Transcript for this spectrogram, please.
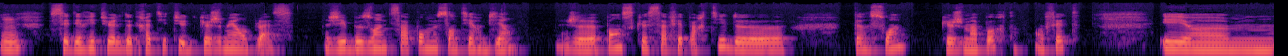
Hmm. C'est des rituels de gratitude que je mets en place. J'ai besoin de ça pour me sentir bien je pense que ça fait partie de d'un soin que je m'apporte en fait et euh,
